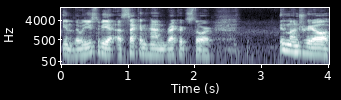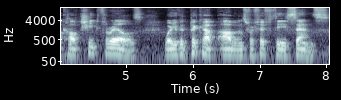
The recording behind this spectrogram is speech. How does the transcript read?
you know, there used to be a, a secondhand record store in Montreal called Cheap Thrills, where you could pick up albums for fifty cents,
